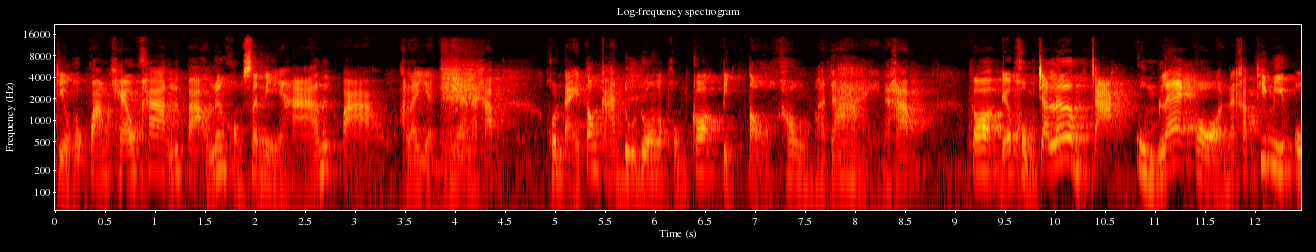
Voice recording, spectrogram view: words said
เกี่ยวกับความแค้วคาดหรือเปล่าเรื่องของเสน่หาหรือเปล่าอะไรอย่างนี้ยนะครับ คนไหนต้องการดูดวงกับผมก็ติดต่อเข้ามาได้นะครับ ก็เดี๋ยวผมจะเริ่มจากกลุ่มแรกก่อนนะครับ ที่มีโอ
